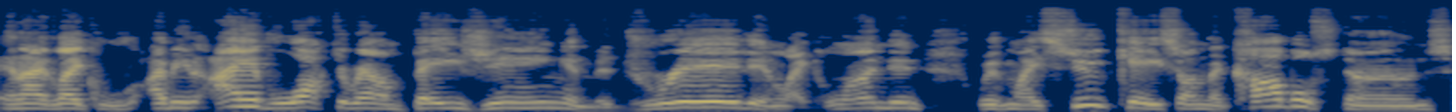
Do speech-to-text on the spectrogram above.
and I like. I mean I have walked around Beijing and Madrid and like London with my suitcase on the cobblestones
